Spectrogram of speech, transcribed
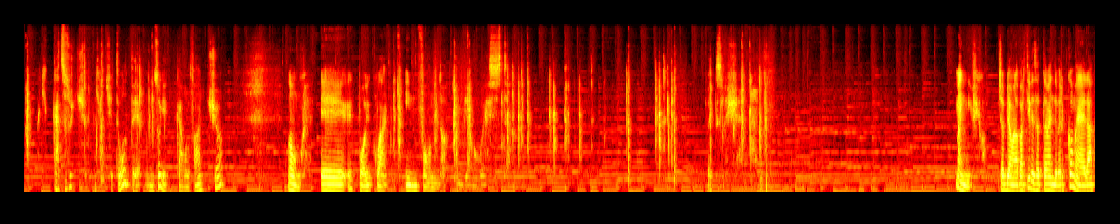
Ma che cazzo succede? certe volte non so che cavolo faccio. Comunque e, e poi qua in fondo abbiamo questo backslash. Magnifico ci abbiamo la partita esattamente per com'era,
